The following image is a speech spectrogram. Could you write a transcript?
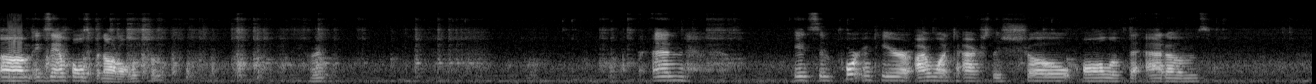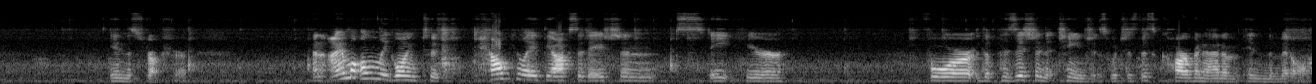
um, examples, but not all of them. Right? And it's important here, I want to actually show all of the atoms in the structure. And I'm only going to calculate the oxidation state here for the position that changes, which is this carbon atom in the middle.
